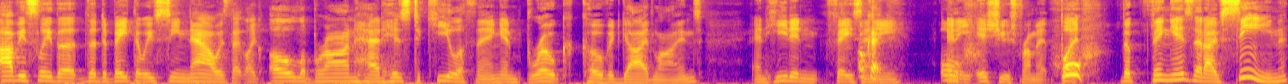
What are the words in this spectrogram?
obviously the the debate that we've seen now is that like oh LeBron had his tequila thing and broke COVID guidelines and he didn't face Okay. any any issues from it. But Oof. the thing is that I've seen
